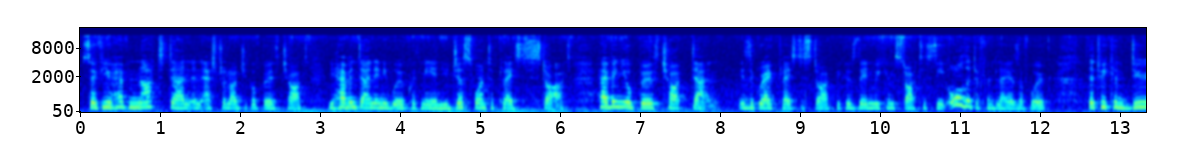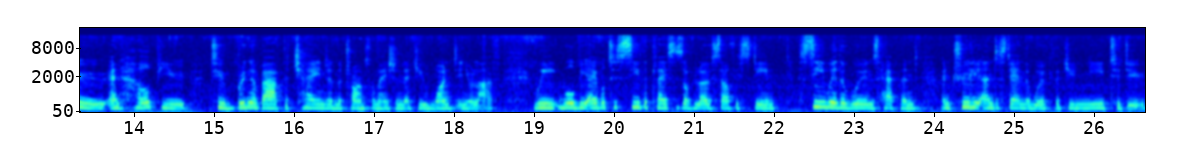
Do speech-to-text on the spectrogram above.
So if you have not done an astrological birth chart, you haven't done any work with me and you just want a place to start, having your birth chart done is a great place to start because then we can start to see all the different layers of work that we can do and help you to bring about the change and the transformation that you want in your life. We will be able to see the places of low self esteem, see where the wounds happened, and truly understand the work that you need to do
